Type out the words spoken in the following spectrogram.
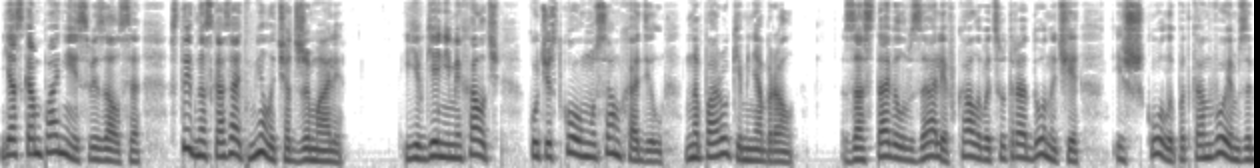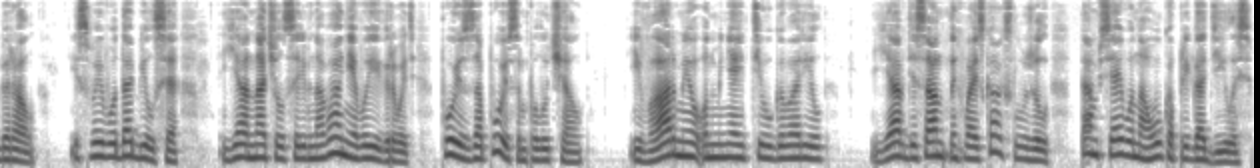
Я с компанией связался. Стыдно сказать, мелочь отжимали. Евгений Михайлович к участковому сам ходил, на поруки меня брал. Заставил в зале вкалывать с утра до ночи, из школы под конвоем забирал. И своего добился. Я начал соревнования выигрывать, пояс за поясом получал. И в армию он меня идти уговорил». Я в десантных войсках служил, там вся его наука пригодилась.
